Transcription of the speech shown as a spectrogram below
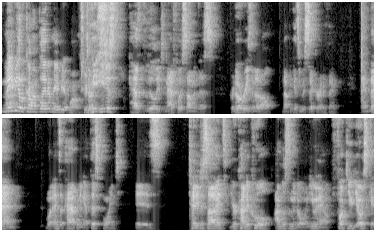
Maybe uh, it'll come up later, maybe it won't. Who So he, he just has the ability to naturally summon this for no reason at all, not because he was sick or anything. And then what ends up happening at this point is Teddy decides, You're kind of cool. I'm listening to only you now. Fuck you, Yosuke.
